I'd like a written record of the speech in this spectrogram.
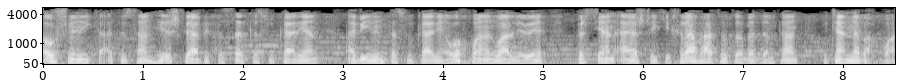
ئەو شوێنەی کە ئەترسان هێرش کرابێتە سەر کەس و کاریان، ئەبینن کەس و کاریان وەک خۆیان وان لەوێ، پرسیان ئایا شتێکی خراپ هاتۆتە بەردەمتان، وتیان نەبەخوا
